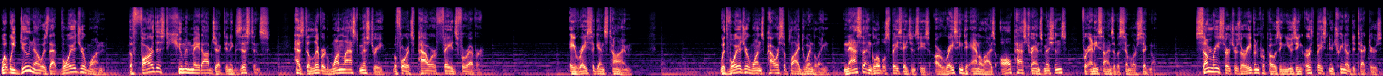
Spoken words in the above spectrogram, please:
What we do know is that Voyager 1, the farthest human-made object in existence, has delivered one last mystery before its power fades forever. A race against time. With Voyager 1's power supply dwindling, NASA and global space agencies are racing to analyze all past transmissions for any signs of a similar signal. Some researchers are even proposing using Earth-based neutrino detectors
